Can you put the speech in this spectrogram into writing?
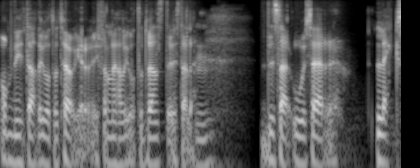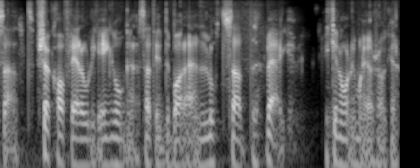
om ni inte hade gått åt höger ifall ni hade gått åt vänster istället. Mm. Det är så här OSR-läxa. Att försöka ha flera olika ingångar så att det inte bara är en lotsad väg. Vilken ordning man gör saker.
